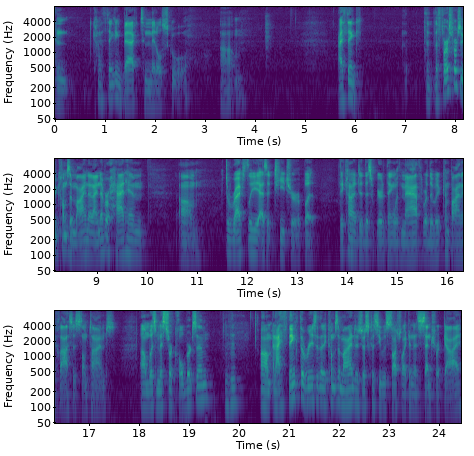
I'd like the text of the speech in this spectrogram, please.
and kind of thinking back to middle school, um, I think the, the first person who comes to mind, and I never had him um, directly as a teacher, but they kind of did this weird thing with math where they would combine the classes sometimes, um, was Mr. Culbertson. hmm Um, and I think the reason that it comes to mind is just because he was such like an eccentric guy.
